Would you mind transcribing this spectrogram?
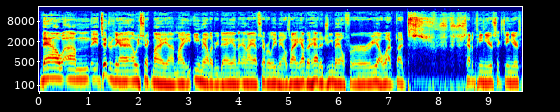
Now, um, it's interesting. I always check my uh, my email every day, and, and I have several emails. I haven't had a Gmail for you know what, uh, seventeen years, sixteen years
